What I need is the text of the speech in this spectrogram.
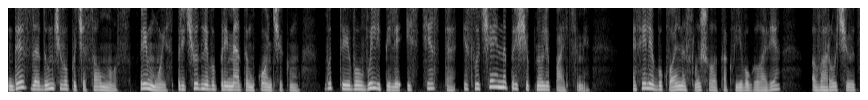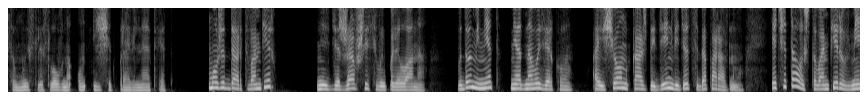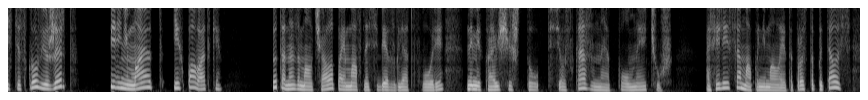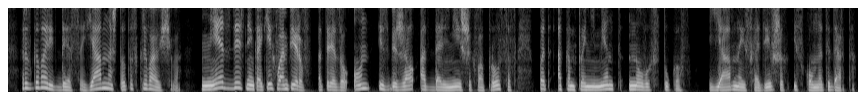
Дес задумчиво почесал нос, прямой, с причудливо примятым кончиком, будто его вылепили из теста и случайно прищипнули пальцами. Офелия буквально слышала, как в его голове ворочаются мысли, словно он ищет правильный ответ. «Может, Дарт вампир?» Не сдержавшись, выпалила она. «В доме нет ни одного зеркала. А еще он каждый день ведет себя по-разному. Я читала, что вампиры вместе с кровью жертв перенимают их повадки». Тут она замолчала, поймав на себе взгляд Флори, намекающий, что все сказанное — полная чушь. Офелия сама понимала это, просто пыталась разговорить Десса, явно что-то скрывающего. «Нет здесь никаких вампиров», — отрезал он и сбежал от дальнейших вопросов под аккомпанемент новых стуков, явно исходивших из комнаты Дарта.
